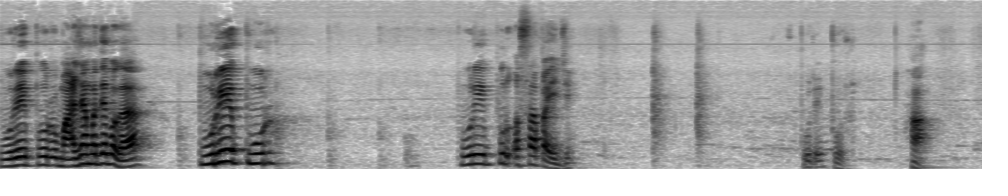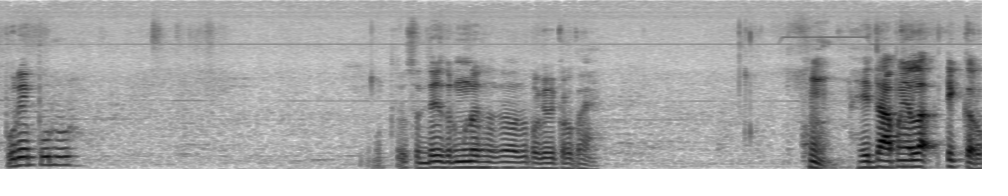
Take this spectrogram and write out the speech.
पुरेपूर माझ्यामध्ये बघा पुरेपूर पुरेपूर असा पाहिजे. पुरेपूर. हां. पुरेपूर. सध्याच्या धर्म प्रगती करत आहे. हम्म, हे तर आपण याला टिक करू.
